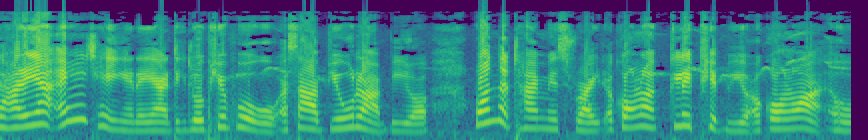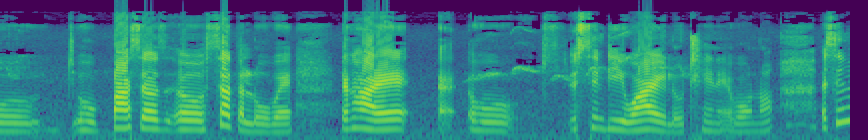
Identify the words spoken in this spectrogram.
ဒါတွေကအဲ့ဒီချိန်ကလေးကဒီလိုဖြစ်ဖို့ကိုအစာပြိုးလာပြီးတော့ one the time is right အကုန်လုံး click ဖြစ်ပြီးတော့အကုန်လုံးကဟိုဟို parcel ဟိုဆက်တယ်လို့ပဲတခါတည်းဟို အဆင်ပြေသွားတယ်လို့ထင်တယ်ပေါ့နော်အဆင်မ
